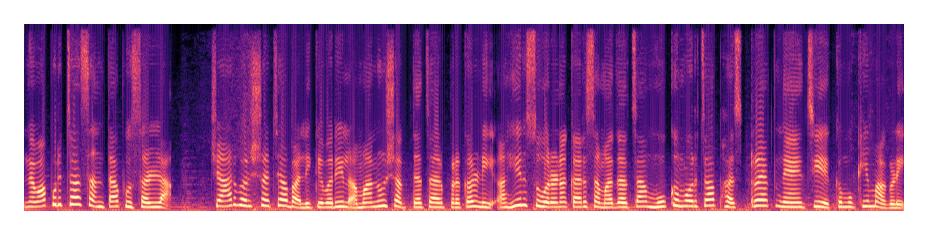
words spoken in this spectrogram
नवापूरचा संताप उसळला. चार वर्षाच्या बालिकेवरील अमानुष अत्याचार प्रकरणी अहिर सुवर्णकार समाजाचा मूक मोर्चा फास्ट ट्रॅक न्यायाची एकमुखी मागणी.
